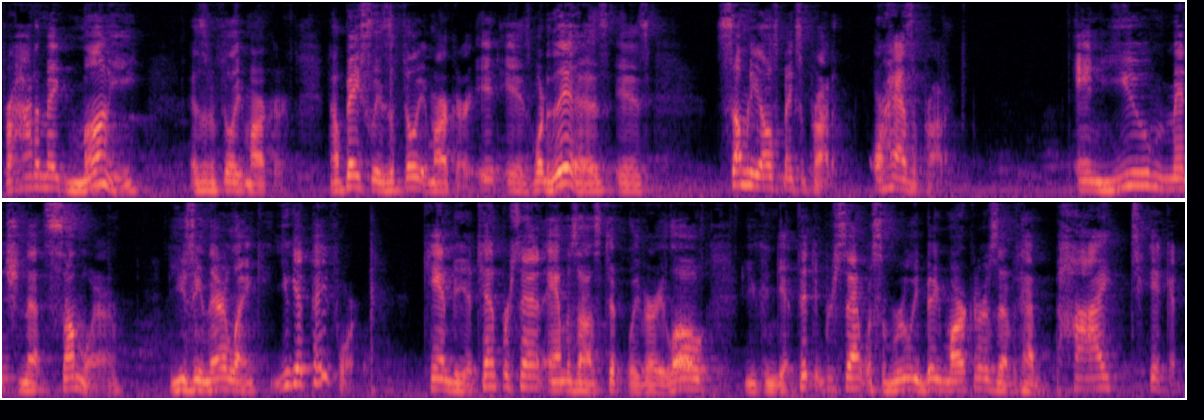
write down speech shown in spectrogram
for how to make money as an affiliate marketer. Now, basically, as affiliate marketer, it is what it is, is somebody else makes a product or has a product, and you mention that somewhere using their link, you get paid for it. Can be a 10%, Amazon's typically very low. You can get 50% with some really big marketers that have high ticket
